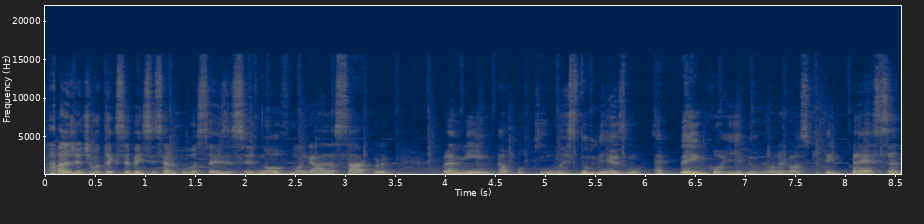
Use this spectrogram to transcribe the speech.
Ah, gente, eu vou ter que ser bem sincero com vocês. Esse novo mangá da Sakura, pra mim, é um pouquinho mais do mesmo. É bem corrido, é um negócio que tem pressa.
